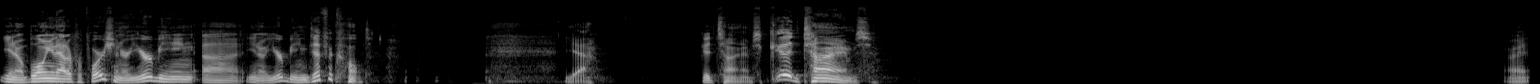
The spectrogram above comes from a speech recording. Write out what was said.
you know, blowing it out of proportion or you're being, uh, you know, you're being difficult. yeah. Good times. Good times. All right.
